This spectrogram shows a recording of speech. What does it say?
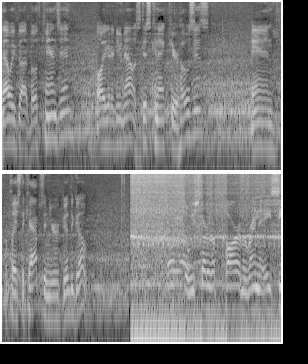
Now we've got both cans in. All you gotta do now is disconnect your hoses and replace the caps and you're good to go. So we started up the car and we're running the AC.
